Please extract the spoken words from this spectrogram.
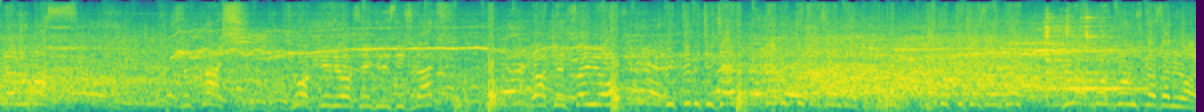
İnanılmaz. Splash. Çok geliyor sevgili izleyiciler. Hakem sayıyor. Bitti bitecek. Ve bitti kazandık. Ve bitti kazandık. Murat Bozboruz kazanıyor.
